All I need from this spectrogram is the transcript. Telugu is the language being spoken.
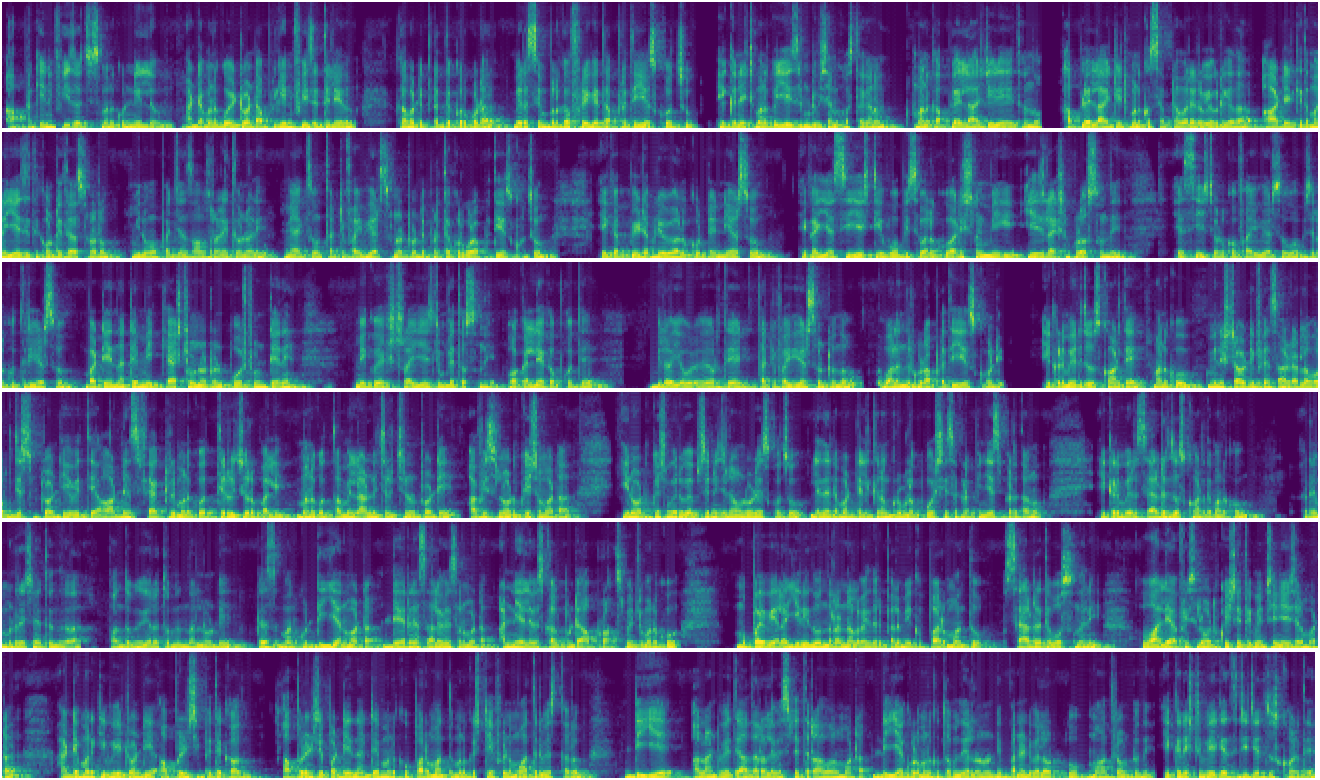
అప్లికేషన్ ఫీజు వచ్చేసి మనకు నిల్లు అంటే మనకు ఎటువంటి అప్లికేషన్ ఫీజు అయితే లేదు. కాబట్టి ప్రతి ఒక్కరు కూడా మీరు సింపుల్గా ఫ్రీగా అయితే అప్లై అయితే చేసుకోవచ్చు. ఇక నెక్స్ట్ మనకు ఏజ్ లిమిట్ విషయానికి వస్తే కనుక మనకు అప్లై లాస్ట్ డేట్ అవుతుందో అప్లై లాస్ట్ డేట్ మనకు సెప్టెంబర్ ఇరవై ఒకటి కదా ఆ డేట్కి అయితే మన ఏజ్ అయితే కౌంట్ అయితే వేస్తున్నారు. మినిమం పద్దెనిమిది సంవత్సరాలు అయితే ఉండాలి. మ్యాక్సిమం థర్టీ ఫైవ్ ఇయర్స్ ఉన్నటువంటి ప్రతి ఒక్కరు కూడా అప్లై చేసుకోవచ్చు. ఇక పీడబ్ల్యూ వాళ్ళకు టెన్ ఇయర్స్ ఇక ఎస్సీ ఎస్టీ ఓబీసీ వాళ్ళకు అడిషనల్ మీ ఏజ్ రిలాక్షన్ కూడా వస్తుంది. ఎస్సీ ఎస్టీ వాళ్ళకు ఫైవ్ ఇయర్స్ ఓబీసీలకు త్రీ ఇయర్స్. బట్ ఏంటంటే మీ క్యాస్ట్లో ఉన్నటువంటి పోస్టులు ఉంటేనే మీకు ఎక్స్ట్రా ఏజ్ లిమిట్ అయితే వస్తుంది. ఒకవేళ లేకపోతే బిలో ఎవరు ఎవరైతే థర్టీ ఫైవ్ ఇయర్స్ ఉంటుందో వాళ్ళందరూ కూడా అప్లై చేసుకోండి. ఇక్కడ మీరు చూసుకుంటే మనకు మినిస్టర్ ఆఫ్ డిఫెన్స్ అండర్లో వర్క్ చేస్తున్నటువంటి ఏవైతే ఆర్డినెన్స్ ఫ్యాక్టరీ మనకు తిరుచురపల్లి మనకు తమిళనాడు నుంచి వచ్చినటువంటి ఆఫీషియల్ నోటిఫికేషన్ అనమాట ఈ నోటిఫికేషన్ మీరు వెబ్సైట్ నుంచి డౌన్లోడ్ చేసుకోవచ్చు. లేదంటే మన టెలిగ్రామ్ గ్రూప్లో పోస్ట్ చేసి అక్కడ పిన్ చేసి పెడతాను. ఇక్కడ మీరు శాలరీ చూసుకుంటే మనకు రెమ్యునరేషన్ అయితే ఉంది కదా పంతొమ్మిది వేల తొమ్మిది వందల నుండి ప్లస్ మనకు డిఏ అనమాట డేర్నెస్ అలవెన్స్ అనమాట అన్ని అలవెన్స్ కలుపుకుంటే అప్రాక్సిమేట్లీ మనకు ముప్పై వేల ఎనిమిది వందల నలభై ఐదు రూపాయలు మీకు పర్ మంత్ శాలరీ అయితే వస్తుందని వాళ్ళే ఆఫీషియల్ నోటిఫికేషన్ అయితే మెన్షన్ చేశారనమాట అంటే మనకి ఇవి ఎటువంటి అప్రెంట్షిప్ అయితే కాదు. అప్రెంట్షిప్ అంటే ఏంటంటే మనకు పర్ మంత్ మనకు స్టేఫెండ్ మాత్రమే ఇస్తారు. డిఏ అలాంటివి అయితే అదర్ అలవెన్స్ అయితే రావు అనమాట డిఏ కూడా మనకు తొమ్మిది వేల నుండి పన్నెండు వేల వరకు మాత్రం ఉంటుంది. ఇక నెక్స్ట్ వేకెన్సీ డీటెయిల్స్ చూసుకుంటే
